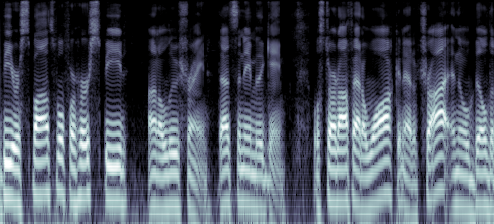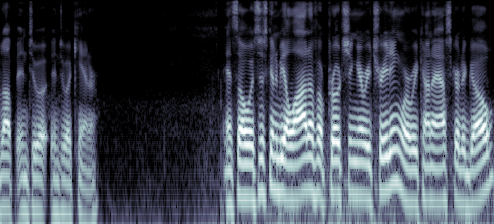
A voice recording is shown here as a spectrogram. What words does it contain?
be responsible for her speed on a loose rein. That's the name of the game. We'll start off at a walk and at a trot, and then we'll build it up into a, into a canter. And so it's just going to be a lot of approaching and retreating where we kind of ask her to go.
